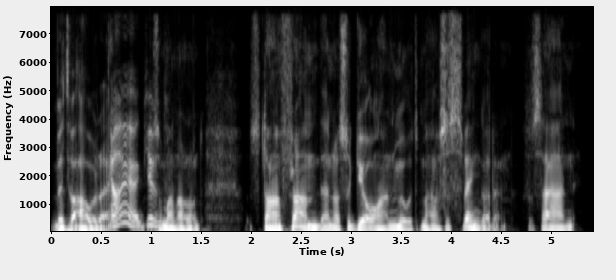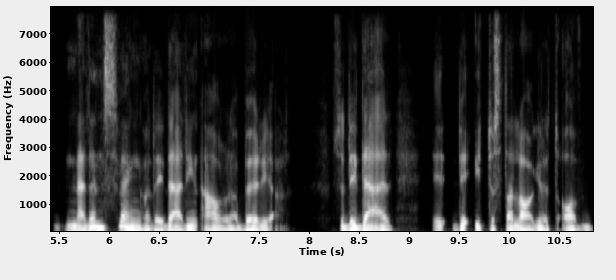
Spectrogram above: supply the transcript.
Vet du vad aura är? Ja, ja, som han har runt. Så tar han fram den och så går han mot mig och så svänger den. Så säger han, när den svänger, det är där din aura börjar. Så det är där eh, det yttersta lagret av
